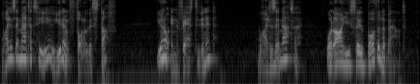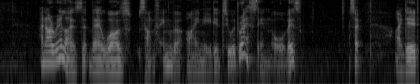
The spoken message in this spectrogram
Why does it matter to you? You don't follow this stuff. You're not invested in it. Why does it matter? What are you so bothered about? And I realized that there was something that I needed to address in all this. So I did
